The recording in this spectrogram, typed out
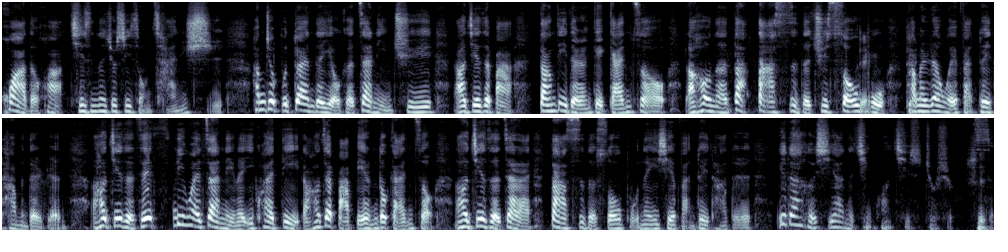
化的话，其实那就是一种蚕食。他们就不断的有个占领区，然后接着把当地的人给赶走，然后呢大大肆的去搜捕他们认为反对他们的人，然后接着再另外占领了一块地，然后再把别人都赶走，然后接着再来大肆的搜捕那一些反对他的人。约旦河西岸的情况其实就是如此。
